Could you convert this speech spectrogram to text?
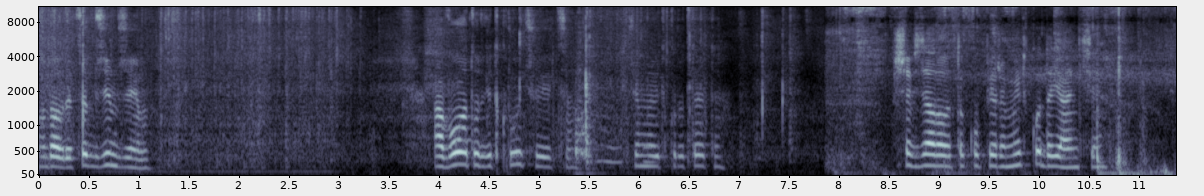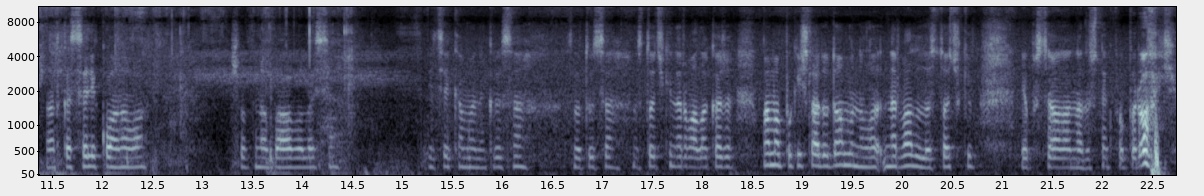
Ну добре, це бжим-бжим. А во тут відкручується. Чим не відкрутити? Ще взяла таку пірамідку до Янці. Вона така силіконова, щоб набавилася. І яка в мене краса. Златуся листочки нарвала. Каже, мама, поки йшла додому, нарвала листочків. Я поставила на рушник паперовий.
